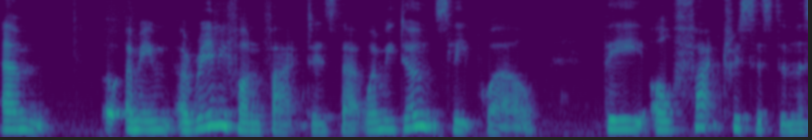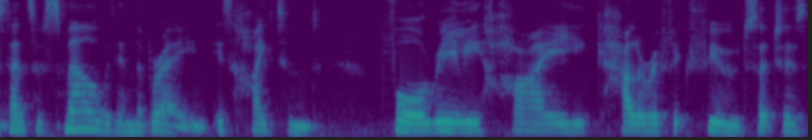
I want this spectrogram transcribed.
Um, Uh, I mean, a really fun fact is that when we don't sleep well, the olfactory system, the sense of smell within the brain, is heightened for really high calorific food, such as,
